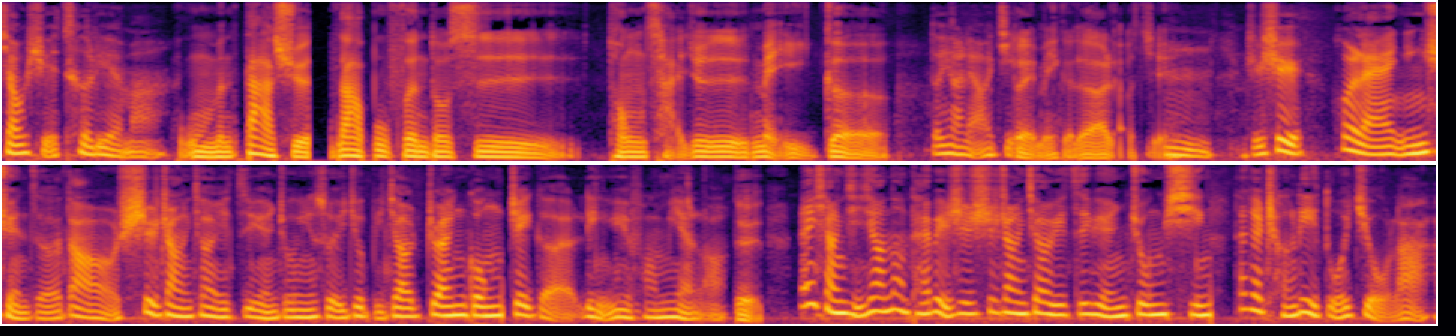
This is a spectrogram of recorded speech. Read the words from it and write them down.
教学策略吗？我们大学大部分都是通才，就是每一个都要了解，对每个都要了解。嗯，只是后来您选择到视障教育资源中心，所以就比较专攻这个领域方面了。对，那想请教，那台北市视障教育资源中心大概成立多久啦？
